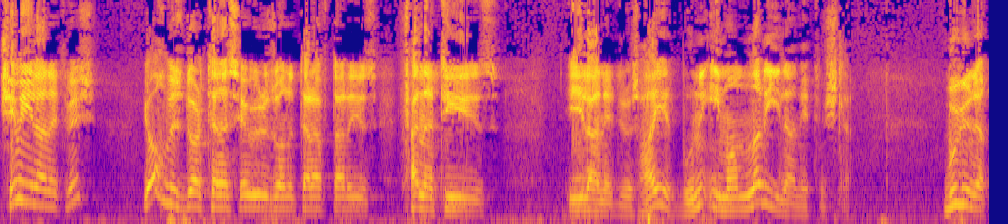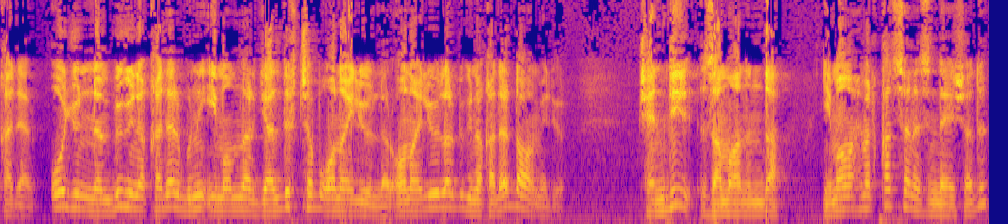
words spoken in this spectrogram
Kim ilan etmiş? Yok biz dört tane seviyoruz onu taraftarıyız, fanatiyiz, ilan ediyoruz. Hayır bunu imamlar ilan etmişler. Bugüne kadar, o günden bugüne kadar bunu imamlar geldikçe bu onaylıyorlar. Onaylıyorlar bugüne kadar devam ediyor. Kendi zamanında İmam Ahmet kaç senesinde yaşadı?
